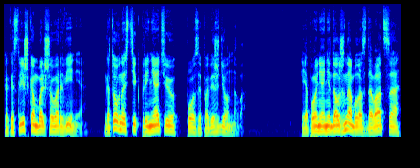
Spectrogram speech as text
как и слишком большого рвения, готовности к принятию позы побежденного. Япония не должна была сдаваться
